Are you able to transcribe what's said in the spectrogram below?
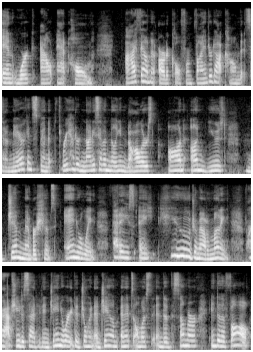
and work out at home. I found an article from Finder.com that said Americans spend $397 million on unused gym memberships annually. That is a huge amount of money. Perhaps you decided in January to join a gym and it's almost the end of the summer, into the fall,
